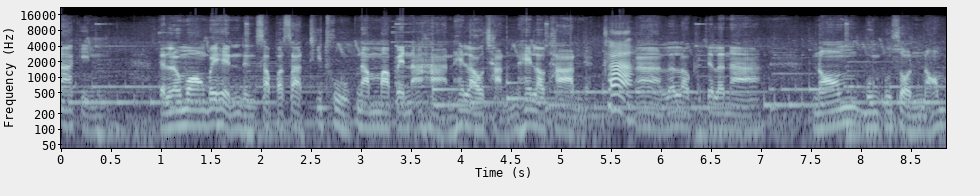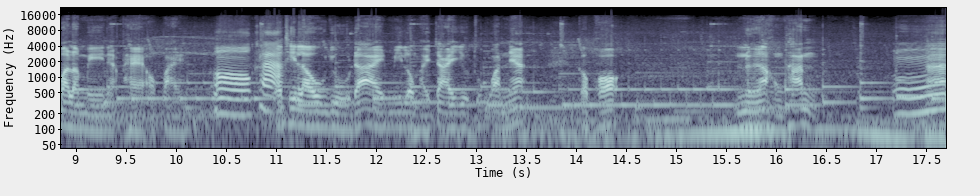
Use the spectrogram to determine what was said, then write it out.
น่ากิน แต่เรามองไปเห็นถึงสรรพสัตว์ที่ถูกนำมาเป็นอาหารให้เราฉันให้เราทานเนี่ยค่ะ อ่าแล้วเราพิจารณาน้อมบุญกุศล น้อมบารมีเนี่ยแผ่ออกไป อ๋อค่ะ แล้วที่เราอยู่ได้มีลมหายใจอยู่ทุกวันเนี้ยก็เพราะเนื้อของท่านอืมอ่า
